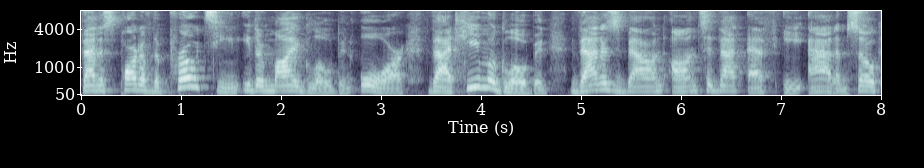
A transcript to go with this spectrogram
that is part of the protein, either myoglobin or that hemoglobin that is bound onto that Fe atom. So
